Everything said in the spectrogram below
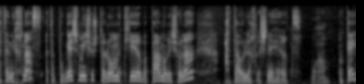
אתה נכנס, אתה פוגש מישהו שאתה לא מכיר בפעם הראשונה, אתה הולך לשני הרץ. וואו. אוקיי?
